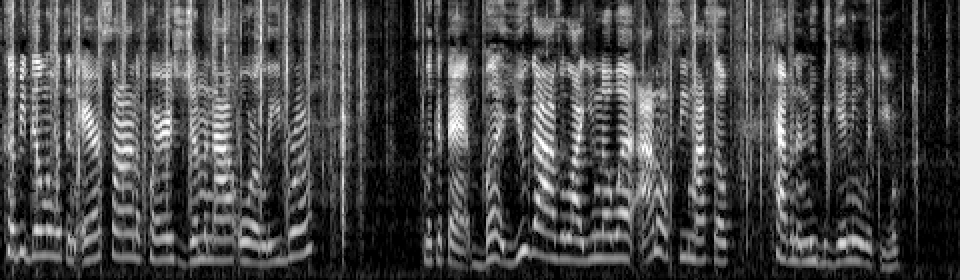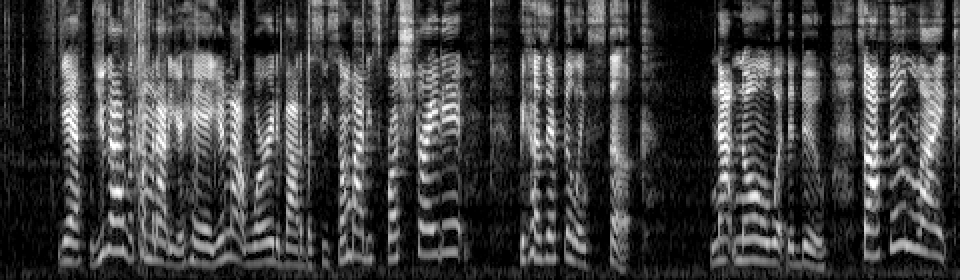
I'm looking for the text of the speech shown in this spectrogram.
Could be dealing with an air sign, Aquarius, Gemini, or Libra. Look at that. But you guys are like, you know what? I don't see myself having a new beginning with you. Yeah, you guys are coming out of your head. You're not worried about it. But see, somebody's frustrated because they're feeling stuck, not knowing what to do. So I feel like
